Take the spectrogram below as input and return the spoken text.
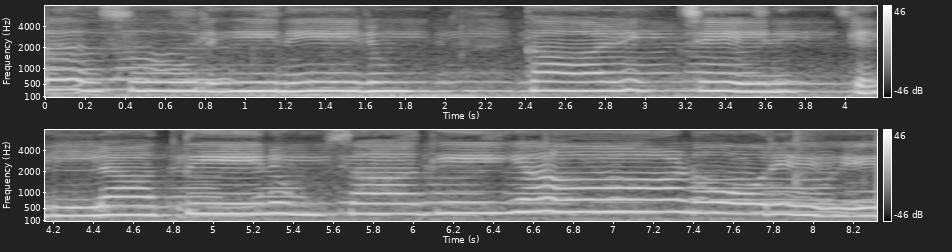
റസൂലിനേലും കാഴ്ചെനിക്കെല്ലാത്തിനും എന്തെന്നാ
